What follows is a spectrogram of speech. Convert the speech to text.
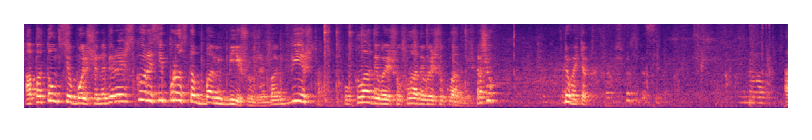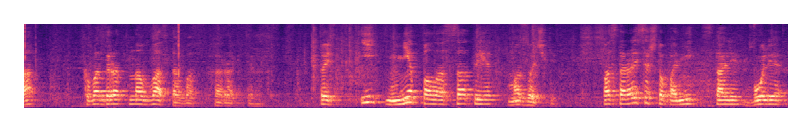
А потом все больше набираешь скорость и просто бомбишь уже, бомбишь, укладываешь, укладываешь, укладываешь. Хорошо? Давай так. Хорошо, спасибо. А квадратноватого характера. То есть и не полосатые мазочки. Постарайся, чтобы они стали более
